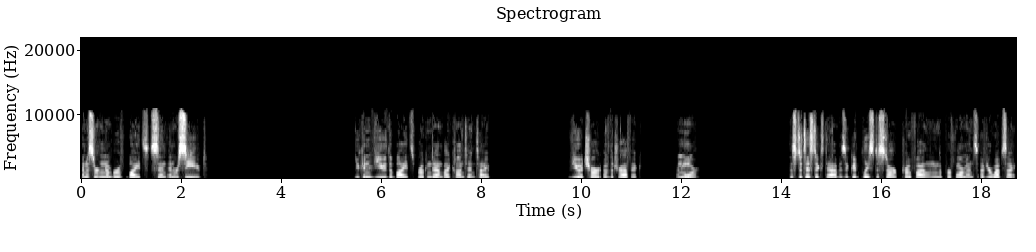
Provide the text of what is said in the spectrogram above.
and a certain number of bytes sent and received. You can view the bytes broken down by content type, view a chart of the traffic, and more. The Statistics tab is a good place to start profiling the performance of your website.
